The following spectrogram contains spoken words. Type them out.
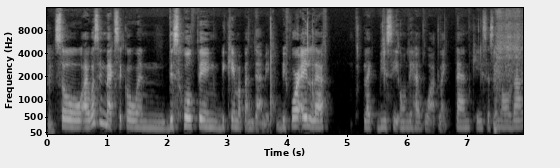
Mm. So I was in Mexico when this whole thing became a pandemic. Before I left, like BC only had what, like 10 cases and all that.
